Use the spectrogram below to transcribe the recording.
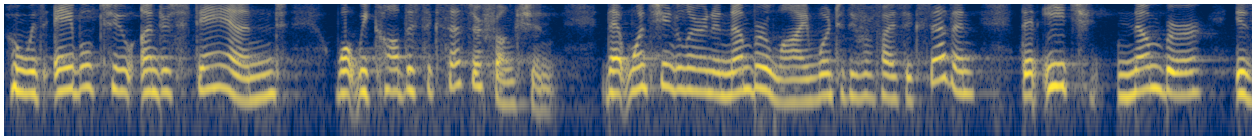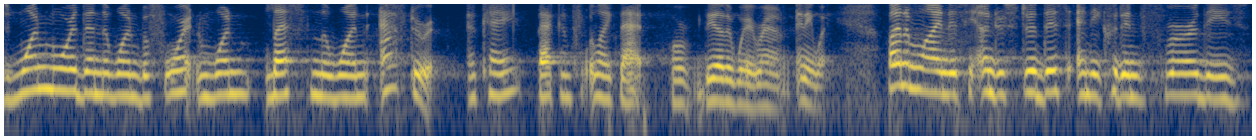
who was able to understand what we call the successor function. That once you learn a number line, one, two, three, four, five, six, seven, that each number is one more than the one before it and one less than the one after it. Okay? Back and forth like that, or the other way around. Anyway, bottom line is he understood this and he could infer these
